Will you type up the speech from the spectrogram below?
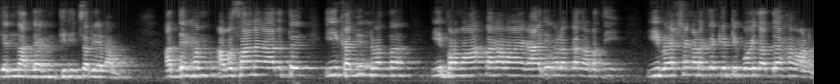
എന്ന് അദ്ദേഹം തിരിച്ചറിയണം. അദ്ദേഹം അവസാന കാലത്ത് ഈ കല്ലിൽ വന്ന് ഈ പ്രമാത്മകമായ കാര്യങ്ങളൊക്കെ നടത്തി ഈ വേഷങ്ങളൊക്കെ കെട്ടിപ്പോയത് അദ്ദേഹമാണ്.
